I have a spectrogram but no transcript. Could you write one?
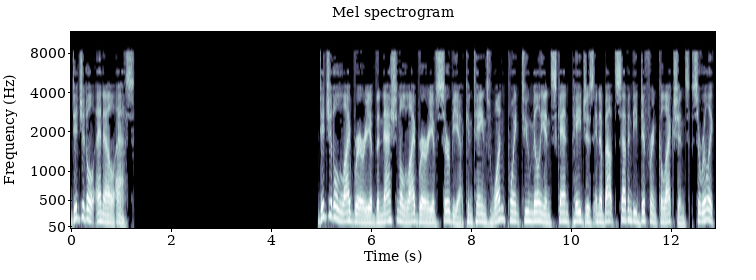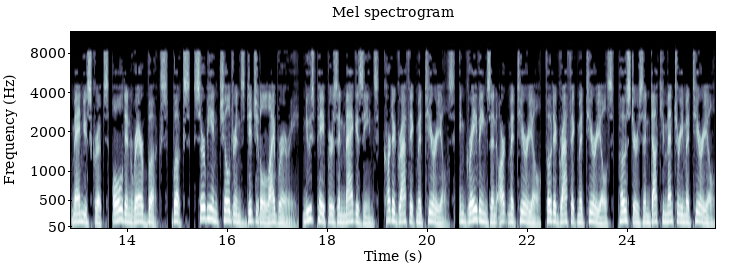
Digital NLS Digital Library of the National Library of Serbia contains 1.2 million scanned pages in about 70 different collections Cyrillic manuscripts, old and rare books, books, Serbian Children's Digital Library, newspapers and magazines, cartographic materials, engravings and art material, photographic materials, posters and documentary material,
